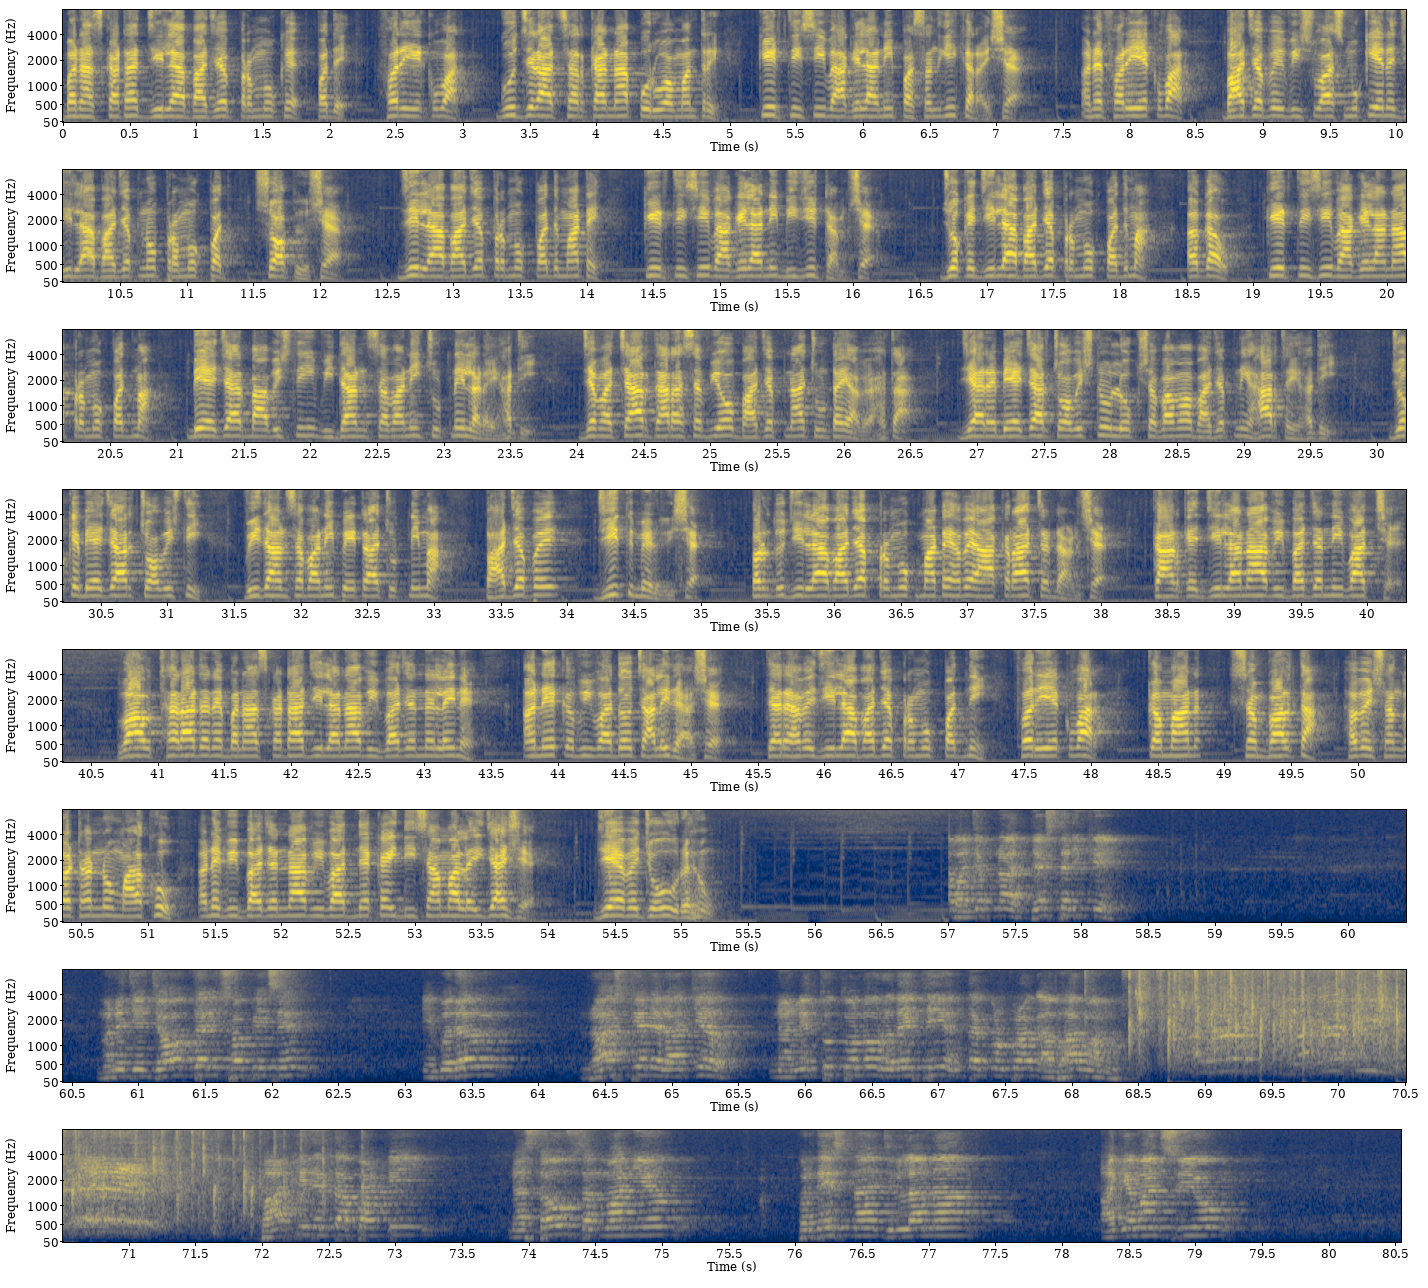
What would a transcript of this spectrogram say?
બનાસકાંઠા જિલ્લા ભાજપ પ્રમુખ પદે ફરી એકવાર ગુજરાત સરકારના પૂર્વ મંત્રી કીર્તિસિંહ વાઘેલાની પસંદગી કરાઈ છે અને ફરી એકવાર ભાજપે વિશ્વાસ મૂકી અને જિલ્લા ભાજપનું પ્રમુખ પદ સોંપ્યું છે. જિલ્લા ભાજપ પ્રમુખ પદ માટે કીર્તિસિંહ વાઘેલાની બીજી ટર્મ છે. જો કે જિલ્લા ભાજપ પ્રમુખ પદમાં અગાઉ કીર્તિસિંહ વાઘેલાના પ્રમુખ પદમાં બે હજાર બાવીસની વિધાનસભાની ચૂંટણી લડાઈ હતી, જેમાં ચાર ધારાસભ્યો ભાજપના ચૂંટાઈ આવ્યા હતા. જ્યારે બે હજાર ચોવીસનું લોકસભામાં ભાજપની હાર થઈ હતી જો કે બે હજાર ચોવીસથી વિધાનસભાની પેટા ચૂંટણીમાં ભાજપે જીત મેળવી છે. પરંતુ જિલ્લા ભાજપ પ્રમુખ માટે હવે આકરા ચડાણ છે. કારણ કે જિલ્લાના વિભાજનની વાત છે. વાવ થરાદ અને બનાસકાંઠા જિલ્લાના વિભાજનને લઈને અનેક વિવાદો ચાલી રહ્યા છે. ત્યારે હવે જિલ્લા ભાજપ પ્રમુખ પદની ફરી એકવાર કમાન સંભાળતા હવે સંગઠનનું માળખું અને વિભાજનના વિવાદને કઈ દિશામાં લઈ જાય છે, જે હવે જોવું રહ્યું. ભાજપના અધ્યક્ષ તરીકે મને જે જવાબદારી સોંપી છે, એ બદલ રાષ્ટ્રીય અને રાજ્યના નેતૃત્વનો હૃદયથી અંતઃકરણપૂર્વક આભાર માનું છું. ભારતીય જનતા પાર્ટીના સૌ સન્માન્ય પ્રદેશના જિલ્લાના આગેવાનશ્રીઓ,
